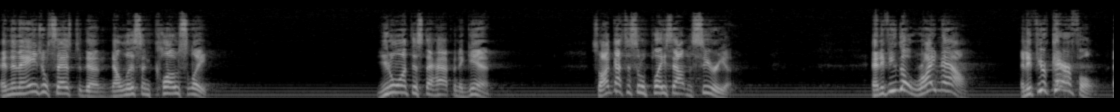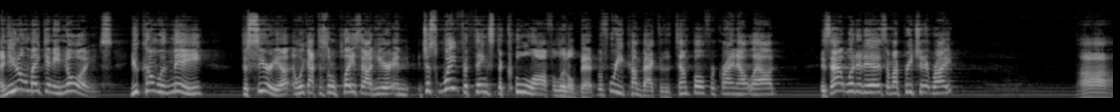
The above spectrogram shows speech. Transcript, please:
And then the angel says to them, Now listen closely. You don't want this to happen again. So I got this little place out in Syria. And if you go right now, and if you're careful, and you don't make any noise, you come with me to Syria, and we got this little place out here, and just wait for things to cool off a little bit before you come back to the temple for crying out loud. Is that what it is? Am I preaching it right? Ah,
